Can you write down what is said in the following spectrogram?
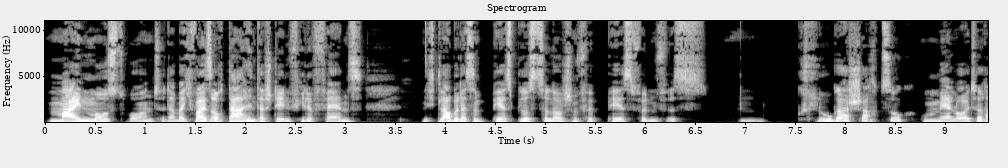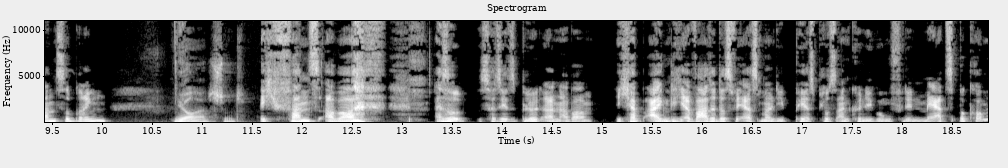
mein Most Wanted. Aber ich weiß auch dahinter stehen viele Fans. Ich glaube, das im PS Plus zu launchen für PS5 ist ein kluger Schachzug, um mehr Leute ranzubringen. Ja, das stimmt. Ich fand's aber, also, es hört sich jetzt blöd an, aber ich habe eigentlich erwartet, dass wir erstmal die PS Plus Ankündigung für den März bekommen,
